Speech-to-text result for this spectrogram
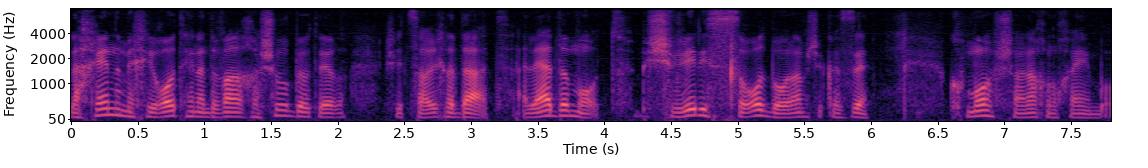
לכן מכירות הן הדבר החשוב ביותר שצריך לדעת עלי אדמות בשביל לשרוד בעולם שכזה, כמו שאנחנו חיים בו.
